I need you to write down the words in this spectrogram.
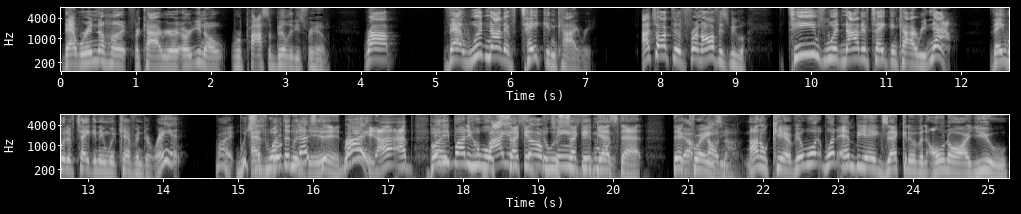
that were in the hunt for Kyrie, or, or you know, were possibilities for him. Rob, that would not have taken Kyrie. I talked to front office people. Teams would not have taken Kyrie. Now, they would have taken him with Kevin Durant. Right, which As is what the Nets did. did. Right. Right. I, I, anybody who will second who will second guess that they're Yep. crazy. Oh, no, no. I don't care what what NBA executive and owner are you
